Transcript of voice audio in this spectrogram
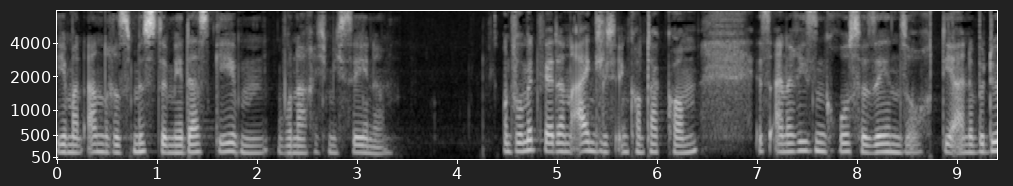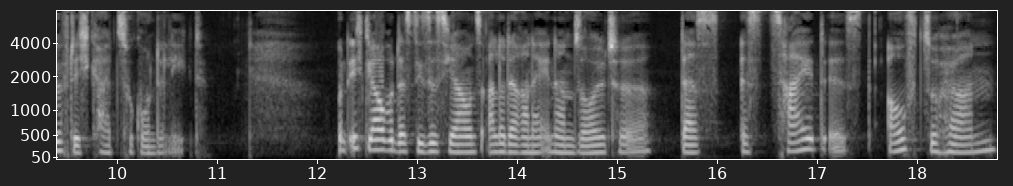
jemand anderes müsste mir das geben, wonach ich mich sehne. Und womit wir dann eigentlich in Kontakt kommen, ist eine riesengroße Sehnsucht, die eine Bedürftigkeit zugrunde liegt. Und ich glaube, dass dieses Jahr uns alle daran erinnern sollte, dass es Zeit ist, aufzuhören,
